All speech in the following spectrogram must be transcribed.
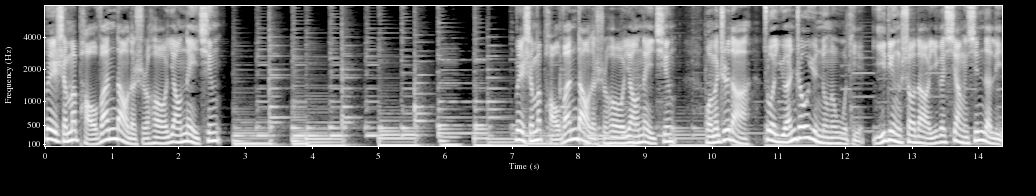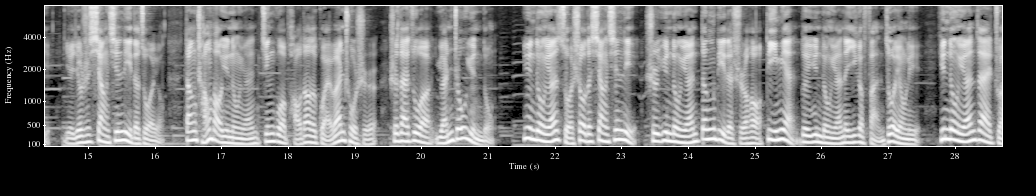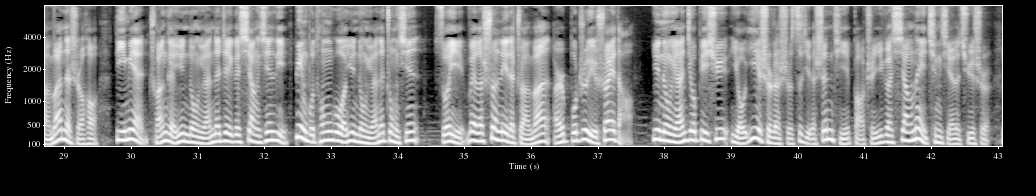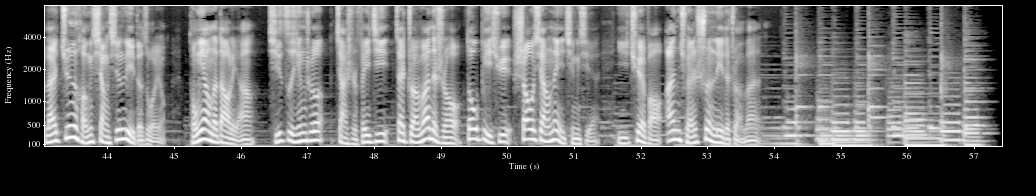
为什么跑弯道的时候要内倾？为什么跑弯道的时候要内倾？我们知道啊，做圆周运动的物体一定受到一个向心的力，也就是向心力的作用。当长跑运动员经过跑道的拐弯处时，是在做圆周运动。运动员所受的向心力是运动员蹬地的时候地面对运动员的一个反作用力。运动员在转弯的时候，地面传给运动员的这个向心力并不通过运动员的重心，所以为了顺利的转弯而不至于摔倒，运动员就必须有意识的使自己的身体保持一个向内倾斜的趋势，来均衡向心力的作用。同样的道理啊。骑自行车、驾驶飞机，在转弯的时候都必须稍向内倾斜，以确保安全顺利的转弯。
